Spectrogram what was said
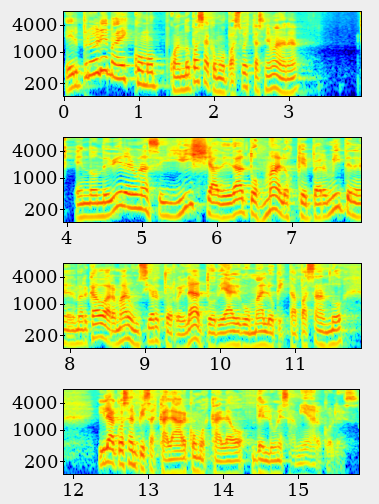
El problema es como cuando pasa como pasó esta semana, en donde vienen una seguidilla de datos malos que permiten en el mercado armar un cierto relato de algo malo que está pasando y la cosa empieza a escalar como escaló del lunes a miércoles.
